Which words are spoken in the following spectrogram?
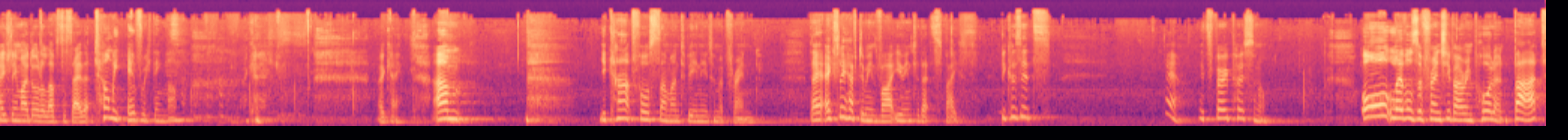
Actually, my daughter loves to say that. Tell me everything, mum. Okay. Okay. Um, you can't force someone to be an intimate friend. They actually have to invite you into that space because it's, yeah, it's very personal. All levels of friendship are important, but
